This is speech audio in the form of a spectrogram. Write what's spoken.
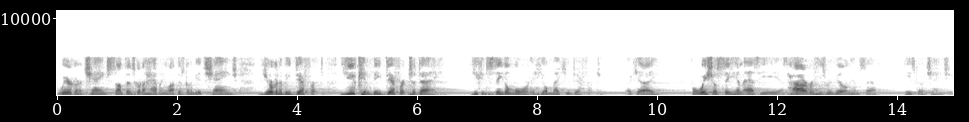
We're going to change. Something's going to happen in your life. There's going to be a change. You're going to be different. You can be different today. You can see the Lord and He'll make you different. Okay? For we shall see Him as He is. However, He's revealing Himself, He's going to change you.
